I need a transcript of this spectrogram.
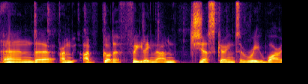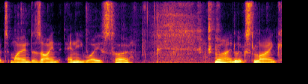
And uh, i have got a feeling that I'm just going to rewire it to my own design anyway, so... Right, looks like...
